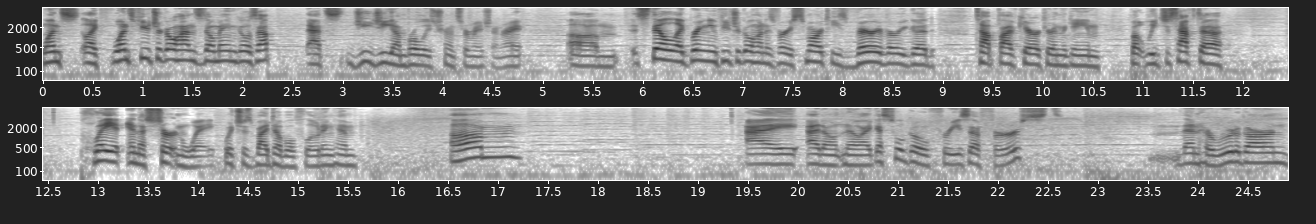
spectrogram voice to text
Once like once future gohan's domain goes up that's gg on broly's transformation right? Um, still, like bringing Future Gohan is very smart. He's very, very good, top five character in the game. But we just have to play it in a certain way, which is by double floating him. Um, I I don't know. I guess we'll go Frieza first, then Hirudegarn.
